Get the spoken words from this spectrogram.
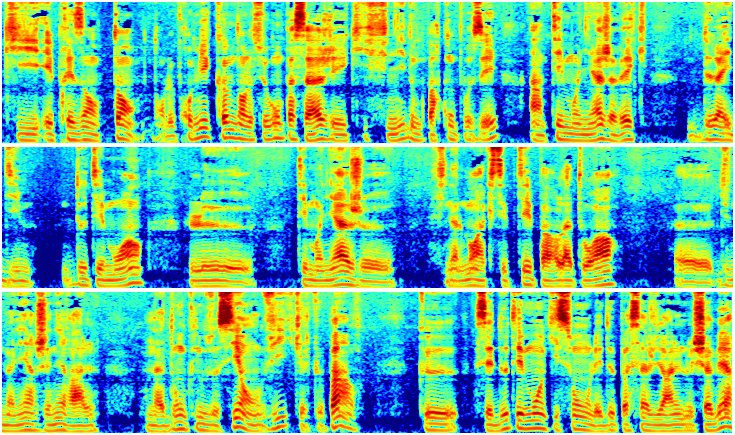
qui est présent tant dans le premier comme dans le second passage et qui finit donc par composer un témoignage avec deux Haedim, deux témoins, le témoignage euh, finalement accepté par la Torah euh, d'une manière générale. On a donc nous aussi envie, quelque part, que ces deux témoins qui sont les deux passages du Ralen et Chaber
